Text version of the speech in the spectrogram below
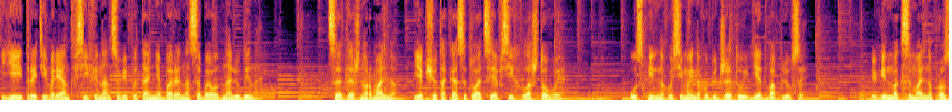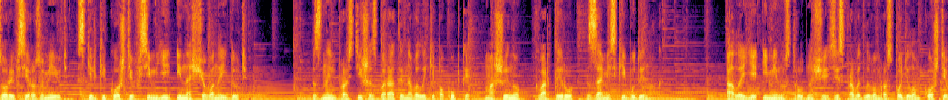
Є і третій варіант: всі фінансові питання бере на себе одна людина. Це теж нормально, якщо така ситуація всіх влаштовує. У спільного сімейного бюджету є два плюси. Він максимально прозорий, всі розуміють, скільки коштів в сім'ї і на що вони йдуть. З ним простіше збирати на великі покупки, машину, квартиру, заміський будинок. Але є і мінус труднощі зі справедливим розподілом коштів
